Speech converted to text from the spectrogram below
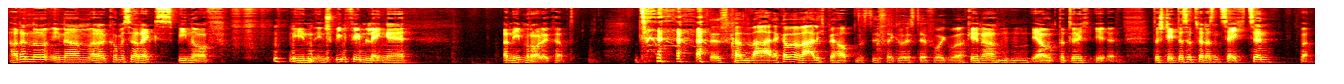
hat er noch in einem äh, Kommissar Rex Spin-off in, in Spielfilmlänge eine Nebenrolle gehabt. Das kann, wahr, da kann man wahrlich behaupten, dass das der größte Erfolg war. Genau. Ja, und natürlich, äh, da steht, dass er 2016, war-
